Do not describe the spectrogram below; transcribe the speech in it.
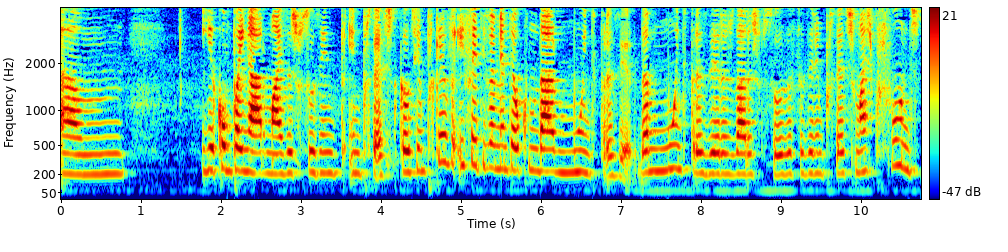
Um, e acompanhar mais as pessoas em, em processos de coaching, porque efetivamente é o que me dá muito prazer. Dá muito prazer ajudar as pessoas a fazerem processos mais profundos,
